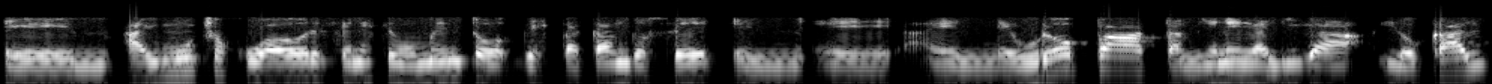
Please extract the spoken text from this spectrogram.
Eh, hay muchos jugadores en este momento destacándose en, eh, en Europa, también en la liga local.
